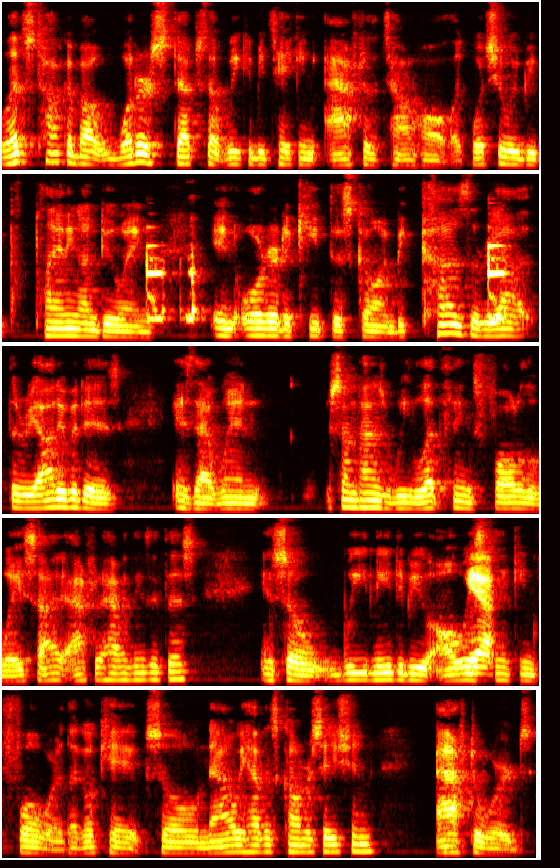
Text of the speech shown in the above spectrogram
Let's talk about what are steps that we could be taking after the town hall. Like, what should we be planning on doing in order to keep this going? Because the real the reality of it is, is that when sometimes we let things fall to the wayside after having things like this. And so we need to be always Yeah. thinking forward. Like, okay, so now we have this conversation. Afterwards,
